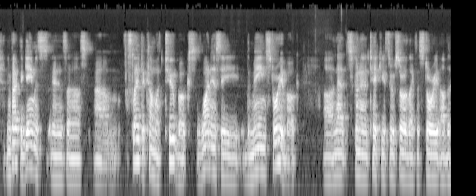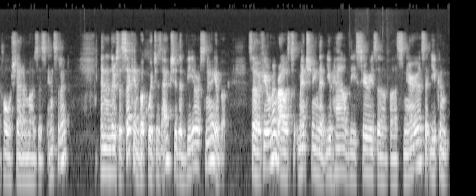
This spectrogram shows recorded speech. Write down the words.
in fact, the game is is uh, um, slated to come with two books. One is the the main story book, uh, and that's going to take you through sort of like the story of the whole Shadow Moses incident. And then there's a second book, which is actually the VR scenario book. So if you remember, I was mentioning that you have these series of uh, scenarios that you can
